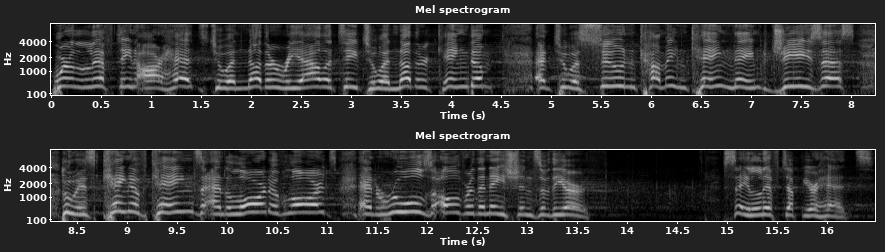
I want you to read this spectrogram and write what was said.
We're lifting our heads to another reality, to another kingdom, and to a soon coming king named Jesus, who is King of kings and Lord of lords and rules over the nations of the earth. Say, lift up your heads.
